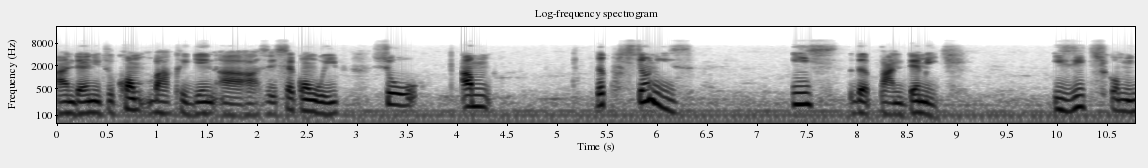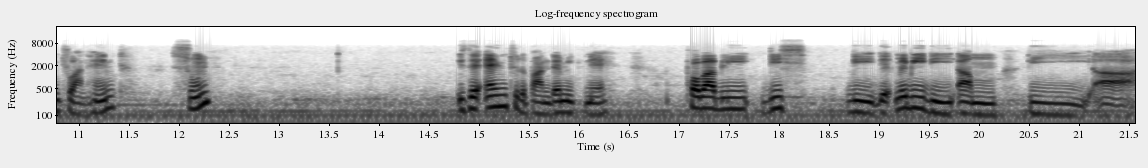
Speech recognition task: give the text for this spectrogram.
and then it will come back again uh, as a second wave. So um the question is is the pandemic is it coming to an end soon? Is the end to the pandemic near? Probably this the, the maybe the um the uh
